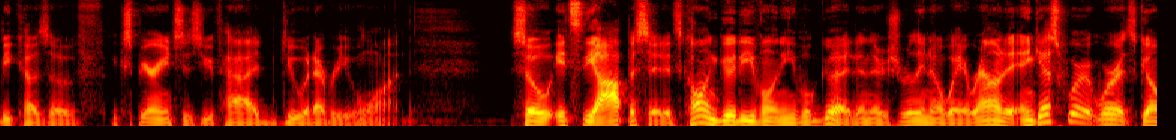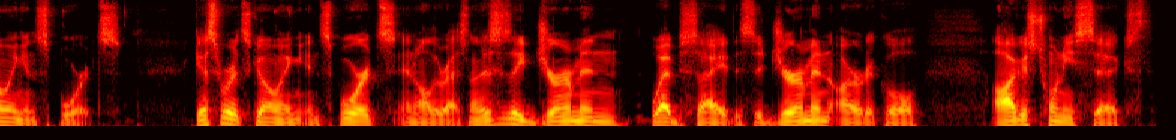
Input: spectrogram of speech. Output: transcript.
because of experiences you've had, do whatever you want. So it's the opposite. It's calling good evil and evil good, and there's really no way around it. And guess where where it's going in sports? Guess where it's going in sports and all the rest. Now this is a German website. This is a German article, August 26th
